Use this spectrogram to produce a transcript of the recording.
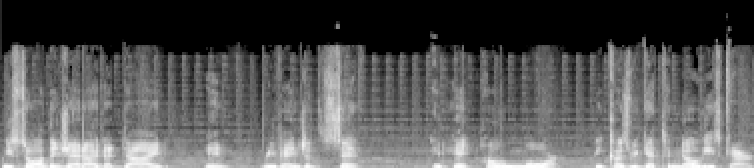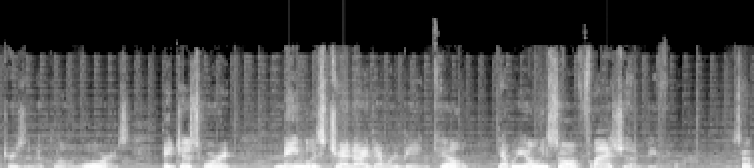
we saw the Jedi that died in Revenge of the Sith. It hit home more because we get to know these characters in the Clone Wars. They just weren't nameless Jedi that were being killed, that we only saw a flash of before. So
